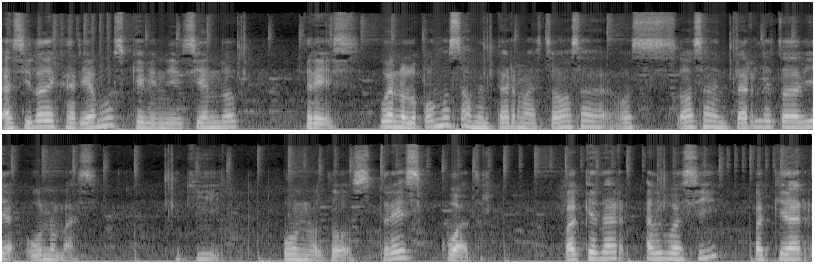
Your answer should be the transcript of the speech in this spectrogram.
así lo dejaríamos. Que viene siendo 3. Bueno, lo podemos aumentar más. Vamos a, vamos a aumentarle todavía uno más. Aquí 1, 2, 3, 4. Va a quedar algo así. Va a quedar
